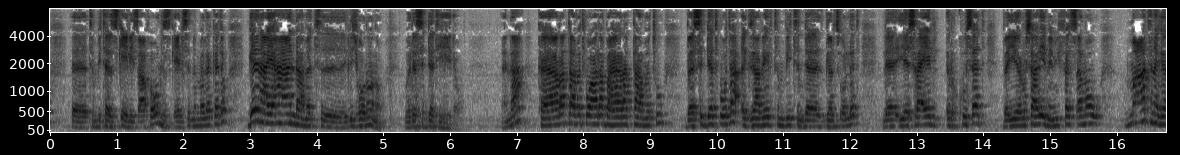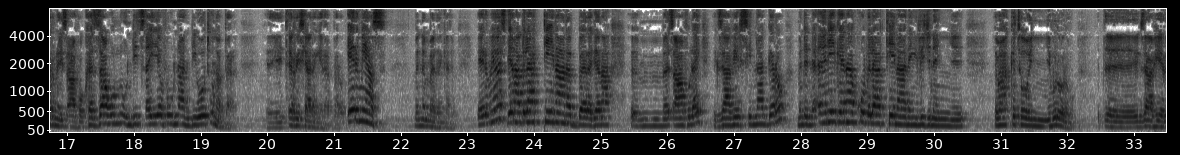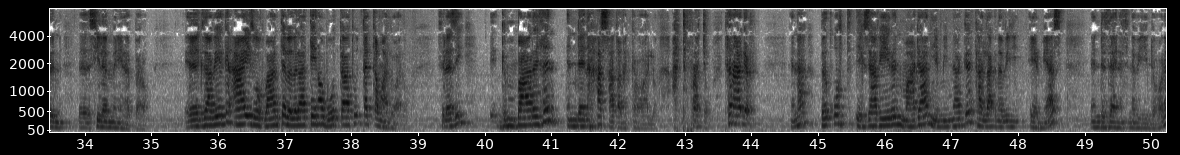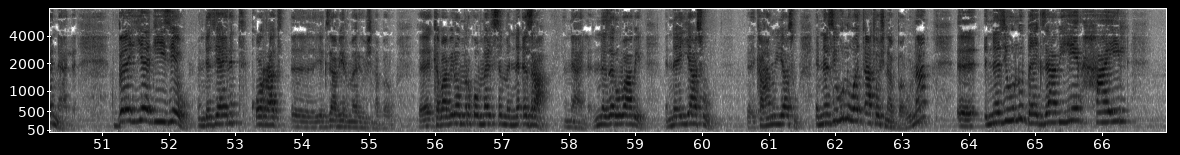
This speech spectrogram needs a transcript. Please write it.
ትንቢተ ሕዝቅኤል የጻፈውን ሕዝቅኤል ስንመለከተው ገና የ21 ዓመት ልጅ ሆኖ ነው ወደ ስደት የሄደው። እና ከአራት ዓመት በኋላ በ24 ዓመቱ በስደት ቦታ እግዚአብሔር ትንቢት እንደገልጾለት የእስራኤል እርኩሰት በኢየሩሳሌም የሚፈጸመው ማአት ነገር ነው የጻፈው። ከዛ ሁሉ እንዲጸየፉና እንዲወጡ ነበር ጥሪ ሲያደርግ የነበረው ኤርሚያስ ብንመለከተው ኤርሚያስ ገና ብላቴና ነበረ። ገና መጽሐፉ ላይ እግዚአብሔር ሲናገረው ምንድነ እኔ ገና እኮ ብላቴና ነኝ ልጅ ነኝ እባክተወኝ ብሎ ነው እግዚአብሔርን ሲለምን የነበረው። እግዚአብሔር ግን አይዞህ በአንተ በብላቴናው በወጣቱ እጠቀማለሁ አለው። ስለዚህ ግንባርህን እንደ ነሐስ አጠነክረዋለሁ አትፍራቸው ተናገር። እና በቁርጥ እግዚአብሔርን ማዳን የሚናገር ታላቅ ነቢይ ኤርሚያስ እንደዚህ አይነት ነቢይ እንደሆነ እናያለን። በየጊዜው እንደዚህ አይነት ቆራጥ የእግዚአብሔር መሪዎች ነበሩ። ከባቢሎን ምርኮ መልስም እነ እዝራ እናያለን። እነ ዘሩባቤል እነ ኢያሱ ካህኑ እያሱ እነዚህ ሁሉ ወጣቶች ነበሩ እና እነዚህ ሁሉ በእግዚአብሔር ኃይል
